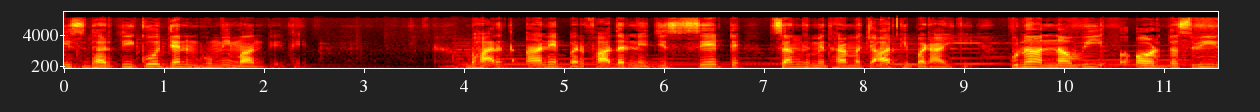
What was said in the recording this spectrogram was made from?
इस धरती को जन्मभूमि मानते थे। भारत आने पर फादर ने जिस सेठ संघ में धर्माचार की पढ़ाई की। पुनः नौवीं और दसवीं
